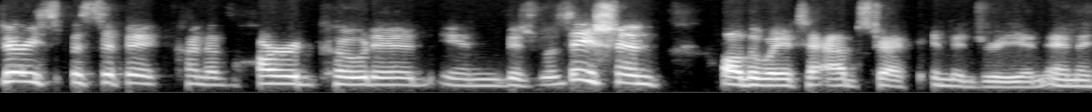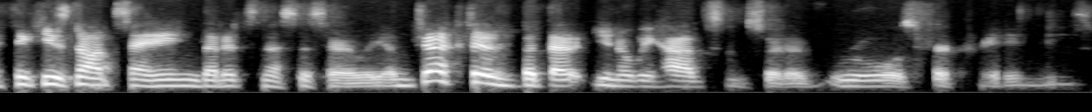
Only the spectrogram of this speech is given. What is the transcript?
very specific kind of hard coded in visualization all the way to abstract imagery. And, and I think he's not saying that it's necessarily objective, but that, you know, we have some sort of rules for creating these.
